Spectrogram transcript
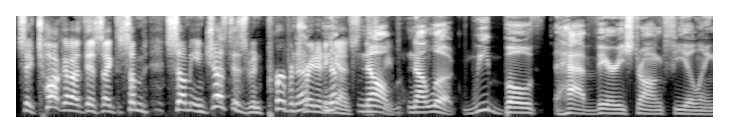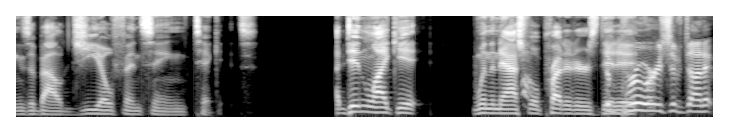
say, talk about this like some some injustice has been perpetrated no, against. these No, now look, we both have very strong feelings about geofencing tickets. I didn't like it when the Nashville oh, Predators did the it. Brewers have done it.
